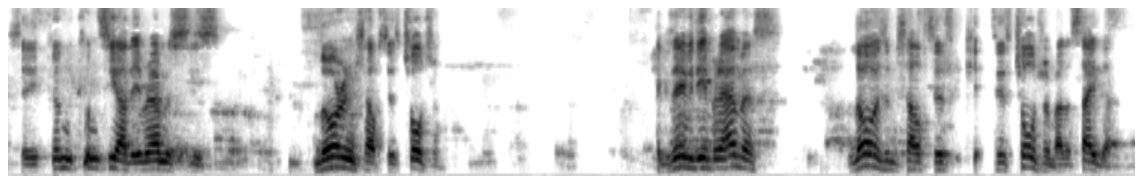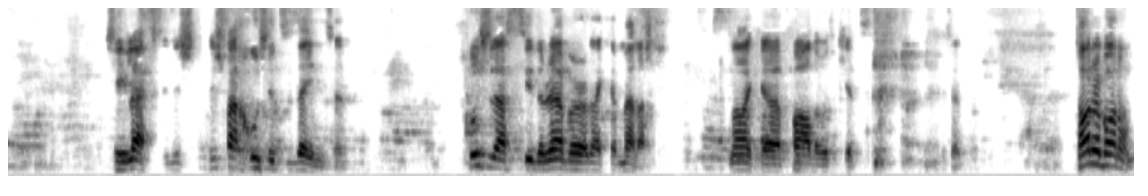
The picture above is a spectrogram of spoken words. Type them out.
So he couldn't, couldn't see how the Emes is lowering himself to his children. Because David Emes lowers himself to his, to his children by the Seder. So he left. He said. Chusid has to see the Rebbe like a melech, not like a father with kids. He said. Tanner bottom.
